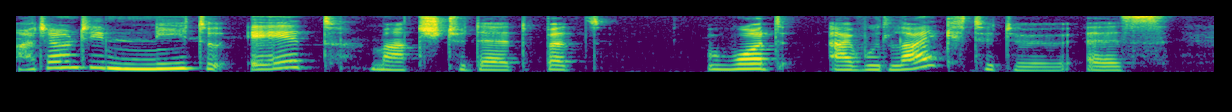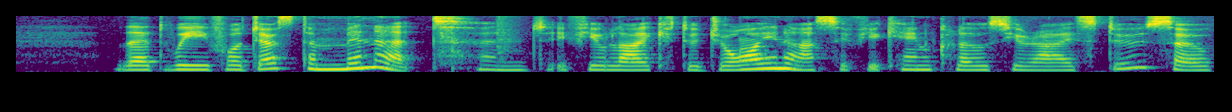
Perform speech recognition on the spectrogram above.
I don't even need to add much to that. But what I would like to do is that we, for just a minute, and if you like to join us, if you can close your eyes, do so.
